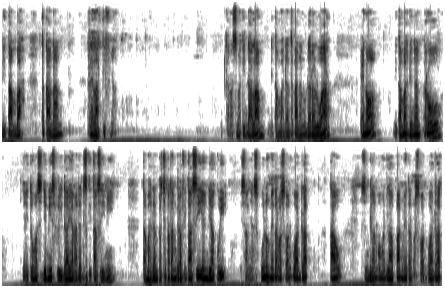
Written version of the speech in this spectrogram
ditambah tekanan relatifnya. Karena semakin dalam, ditambah dengan tekanan udara luar, P0 ditambah dengan rho, yaitu massa jenis fluida yang ada di sekitar sini, tambah dengan percepatan gravitasi yang diakui, misalnya 10 meter per sekon kuadrat, atau 9,8 meter per sekon kuadrat.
